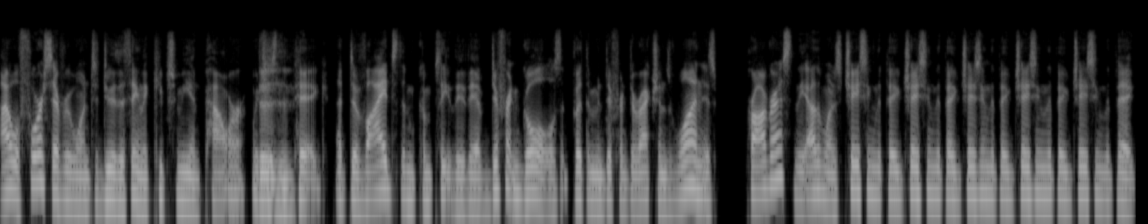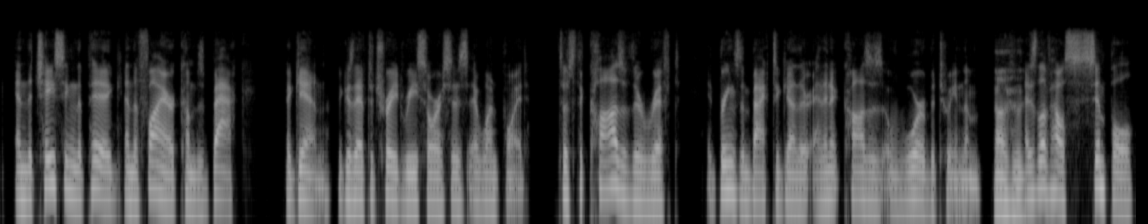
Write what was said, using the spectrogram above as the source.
I will force everyone to do the thing that keeps me in power, which is the Mhm. pig. That divides them completely. They have different goals that put them in different directions. One is progress, and the other one is chasing the pig, chasing the pig, chasing the pig, chasing the pig, chasing the pig. And the chasing the pig and the fire comes back again because they have to trade resources at one point. So it's the cause of their rift. It brings them back together and then it causes a war between them. Uh-huh. I just love how simple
